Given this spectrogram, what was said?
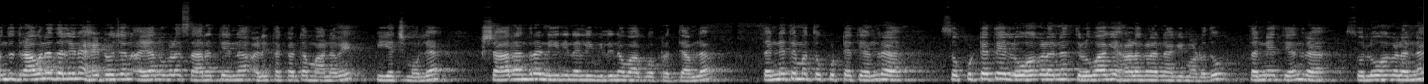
ಒಂದು ದ್ರಾವಣದಲ್ಲಿನ ಹೈಡ್ರೋಜನ್ ಅಯಾನುಗಳ ಸಾರತೆಯನ್ನು ಅಳಿತಕ್ಕಂಥ ಮಾನವೇ ಪಿ ಎಚ್ ಮೌಲ್ಯ? ಕ್ಷಾರ ಅಂದ್ರೆ ನೀರಿನಲ್ಲಿ ವಿಲೀನವಾಗುವ ಪ್ರತ್ಯಾಮ್ಲ. ತನ್ಯತೆ ಮತ್ತು ಕುಟ್ಯತೆ ಅಂದ್ರೆ ಸೊ ಕುಟ್ಯತೆ ಲೋಹಗಳನ್ನು ತೆಳುವಾಗಿ ಹಾಳಗಳನ್ನಾಗಿ ಮಾಡೋದು. ತನ್ಯತೆ ಅಂದ್ರೆ ಸೊ ಲೋಹಗಳನ್ನು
